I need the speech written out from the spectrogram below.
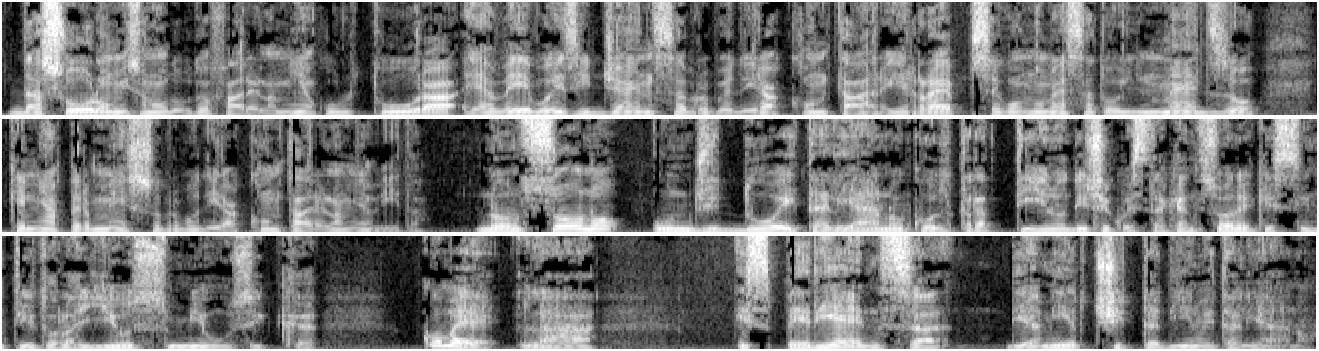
da solo mi sono dovuto fare la mia cultura e avevo esigenza proprio di raccontare. Il rap secondo me è stato il mezzo che mi ha permesso proprio di raccontare la mia vita. Non sono un G2 italiano col trattino, dice questa canzone che si intitola Use Music. Com'è la esperienza di Amir cittadino italiano?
